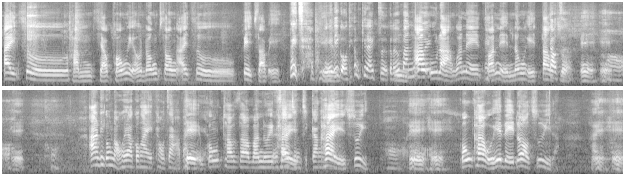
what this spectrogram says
爱做含小朋友拢总爱做八十个。八十个，你五点起来做，个落挽花。啊有啦，阮的团员拢会到做，嘿嘿嘿。啊！你讲老岁仔讲爱透早挽花，嘿，讲透早挽花较会较会水，嘿嘿，讲较有迄个落水啦，嘿嘿。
